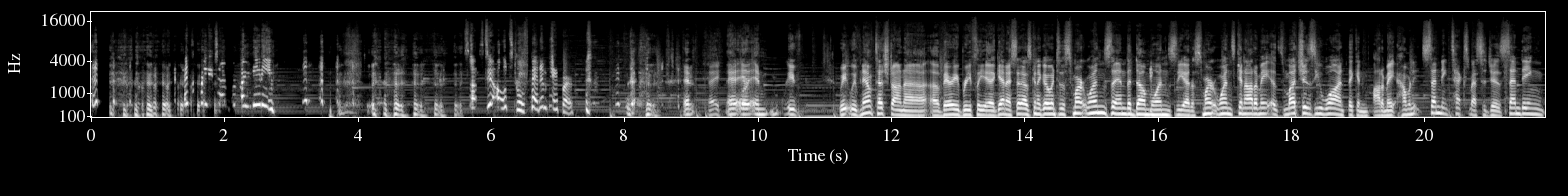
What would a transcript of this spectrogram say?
it's pretty time for my meeting. so I'm still old school, pen and paper. and, hey, and, and, and we've we, we've now touched on uh, uh, very briefly. Again, I said I was going to go into the smart ones and the dumb ones. Yeah, the smart ones can automate as much as you want. They can automate how many sending text messages, sending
